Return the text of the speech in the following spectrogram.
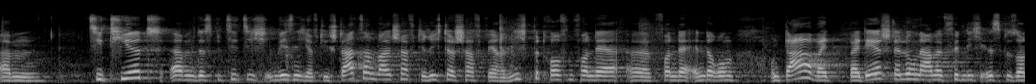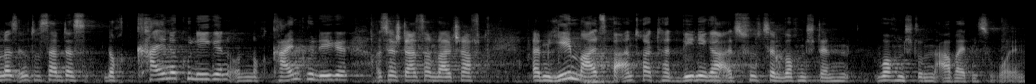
ähm, zitiert. Ähm, das bezieht sich im Wesentlichen auf die Staatsanwaltschaft. Die Richterschaft wäre nicht betroffen von der, äh, Änderung. Und da, bei der Stellungnahme finde ich es besonders interessant, dass noch keine Kollegin und noch kein Kollege aus der Staatsanwaltschaft ähm, jemals beantragt hat, weniger als 15 Wochenstunden arbeiten zu wollen.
